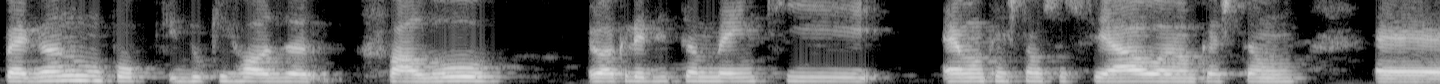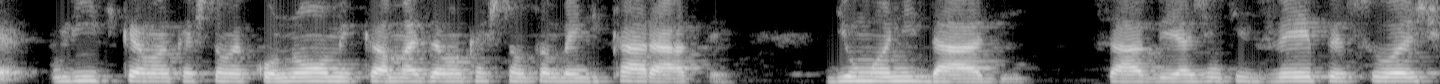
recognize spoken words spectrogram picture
pegando um pouco do que Rosa falou. Eu acredito também que é uma questão social, é uma questão é, política, é uma questão econômica, mas é uma questão também de caráter, de humanidade, sabe? A gente vê pessoas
